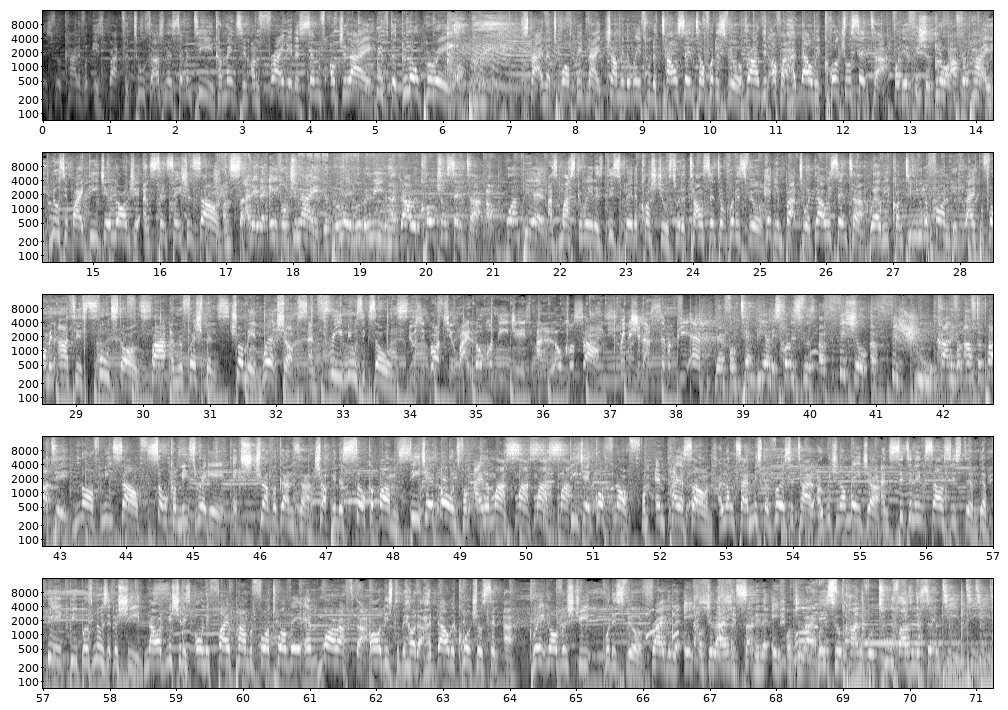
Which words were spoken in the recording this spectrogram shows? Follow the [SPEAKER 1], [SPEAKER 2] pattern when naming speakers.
[SPEAKER 1] Huddersfield Carnival is back for 2017, commencing on Friday, the 7th of July, with the Glow Parade. Starting at 12 midnight, jamming the way through the town centre of Huddersfield, rounding off at Hudawi Cultural Centre for the official Glow After Party. Music by DJ Laundry and Sensation Sound. On Saturday, the 8th of July, the parade will be leaving Hudawi Cultural Centre at 1 pm as masqueraders display the costumes to the town centre of Huddersfield, heading back to Hudawi Centre, where we continue the fun with live performing artists, food stalls, bar and refreshments, drumming, workshops, and three music zones. Music brought to you by local DJs and local sounds. Finishing at 7 pm. Then from 10 pm is Huddersfield's official, official Carnival After Party. North meets South, Soca meets Reggae, Extravaganza, dropping the Soca bombs. DJ Bones from Isle of Mass, Mass, Mass, DJ Goffnoff from Empire Sound, alongside Mr. Versatile, Original Major, and Citylink Sound System, the big people's music machine. Now admission is only £5 before 12 am, more after. All this to be held at Hudawi Cultural Centre, Great Northern Street, Huddersfield, Friday the 8th of July and Saturday the 8th of July. Huddersfield Carnival 2017.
